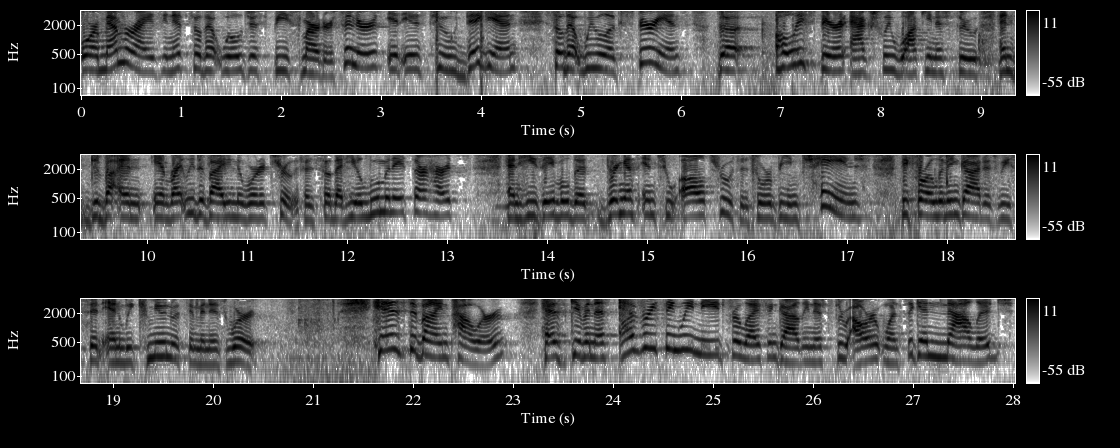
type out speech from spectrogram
or memorizing it so that we'll just be smarter sinners. It is to dig in so that we will experience the Holy Spirit actually walking us through and, divi- and, and rightly dividing the word of truth. And so that He illuminates our hearts and He's able to bring us into all truth. And so we're being changed before a living God as we sit and we commune with Him in His word. His divine power has given us everything we need for life and godliness through our, once again, knowledge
